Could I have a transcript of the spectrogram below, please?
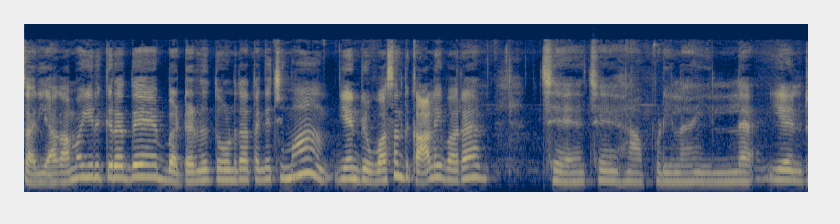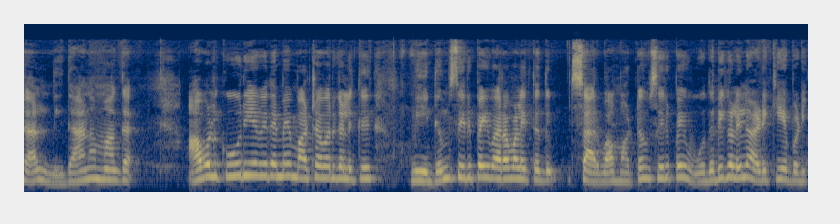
சரியாகாமல் இருக்கிறதே பெட்டர்னு தோணுதா தங்கச்சிமா என்று வசந்த் காலை வர ச்சே ச்சே அப்படிலாம் இல்லை என்றால் நிதானமாக. அவள் கூறிய விதமே மற்றவர்களுக்கு மீண்டும் சிரிப்பை வரவழைத்தது. சர்வா மட்டும் சிரிப்பை உதடுகளில் அடுக்கியபடி.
